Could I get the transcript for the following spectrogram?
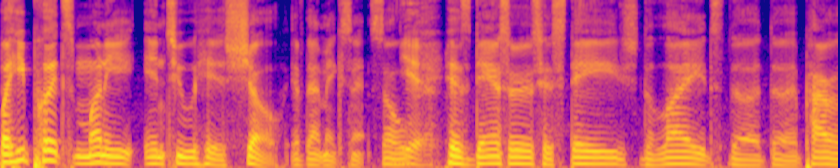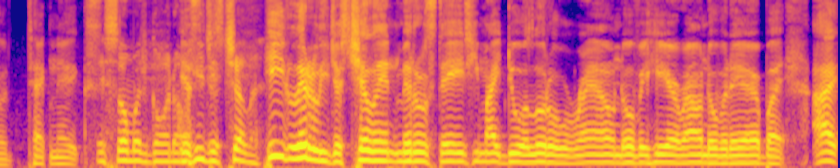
But he puts money into his show, if that makes sense. So yeah. his dancers, his stage, the lights, the the pyrotechnics. There's so much going on. It's- He just chilling. he literally just chilling middle stage. He might do a little round over here, round over there. But I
